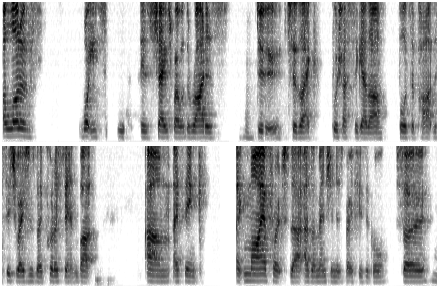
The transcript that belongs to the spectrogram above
a lot of what you see is shaped by what the writers mm-hmm. do to like push us together pull us apart the situations they put us in but um, i think like my approach to that as i mentioned is very physical so mm-hmm.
